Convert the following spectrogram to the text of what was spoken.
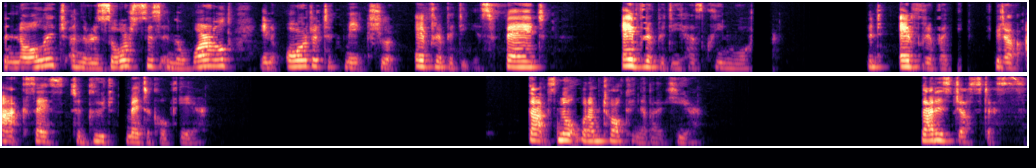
the knowledge and the resources in the world in order to make sure everybody is fed, everybody has clean water, and everybody should have access to good medical care. That's not what I'm talking about here. That is justice,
